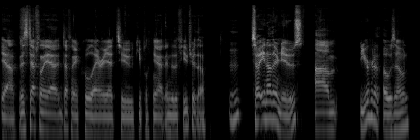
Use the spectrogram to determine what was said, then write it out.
Yeah, it's definitely a definitely a cool area to keep looking at into the future, though. Mhm. So, in other news, um, you heard of ozone?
